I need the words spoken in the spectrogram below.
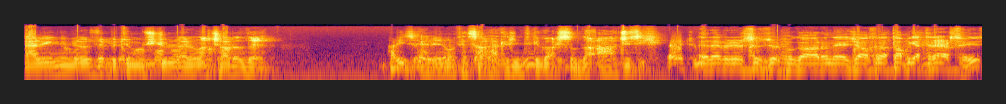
Ali'nin özü bütün müşküllerin açarıdır. Biz Ali'nin fesahatli nitki karşısında acizik. Elə bilirsiniz Zülfüqarın ecazına tab getirərsiniz?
